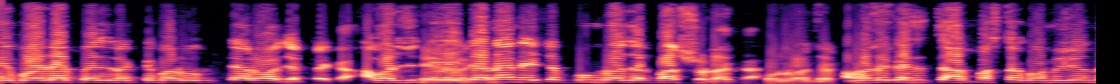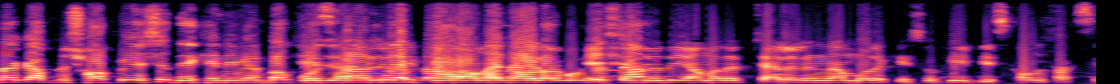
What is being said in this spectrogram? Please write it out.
এই বডিটার প্রাইস রাখতে পারব তেরো হাজার টাকা। আবার যদি 13,000 এটা নেন এটা পনেরো হাজার পাঁচশো টাকা। পনেরো হাজার আমাদের কাছে চার পাঁচটা কন্ডিশন থাকে আপনি শপে এসে দেখে নেবেন বা যদি আমাদের চ্যানেলের নাম বলে কিছু কি ডিসকাউন্ট থাকছে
